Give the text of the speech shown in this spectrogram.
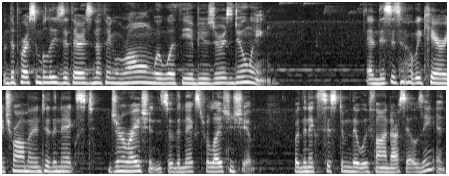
The person believes that there is nothing wrong with what the abuser is doing. And this is how we carry trauma into the next generations or the next relationship or the next system that we find ourselves in.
